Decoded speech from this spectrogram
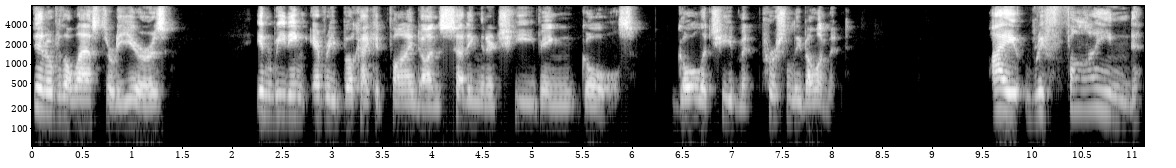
Then, over the last 30 years, in reading every book I could find on setting and achieving goals, goal achievement, personal development, I refined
